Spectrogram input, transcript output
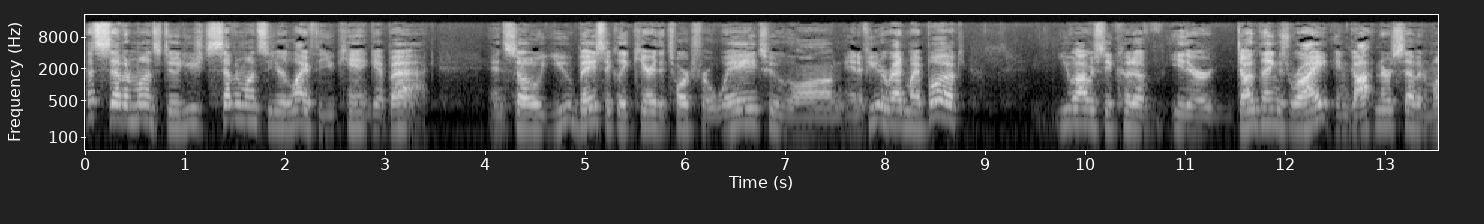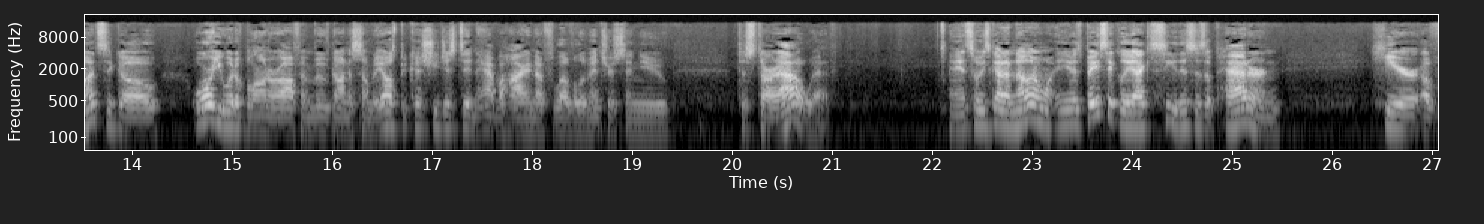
That's seven months, dude. You seven months of your life that you can't get back. And so you basically carried the torch for way too long. And if you'd have read my book, you obviously could have either done things right and gotten her seven months ago, or you would have blown her off and moved on to somebody else because she just didn't have a high enough level of interest in you to start out with. And so he's got another one. It's basically I can see this is a pattern here of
